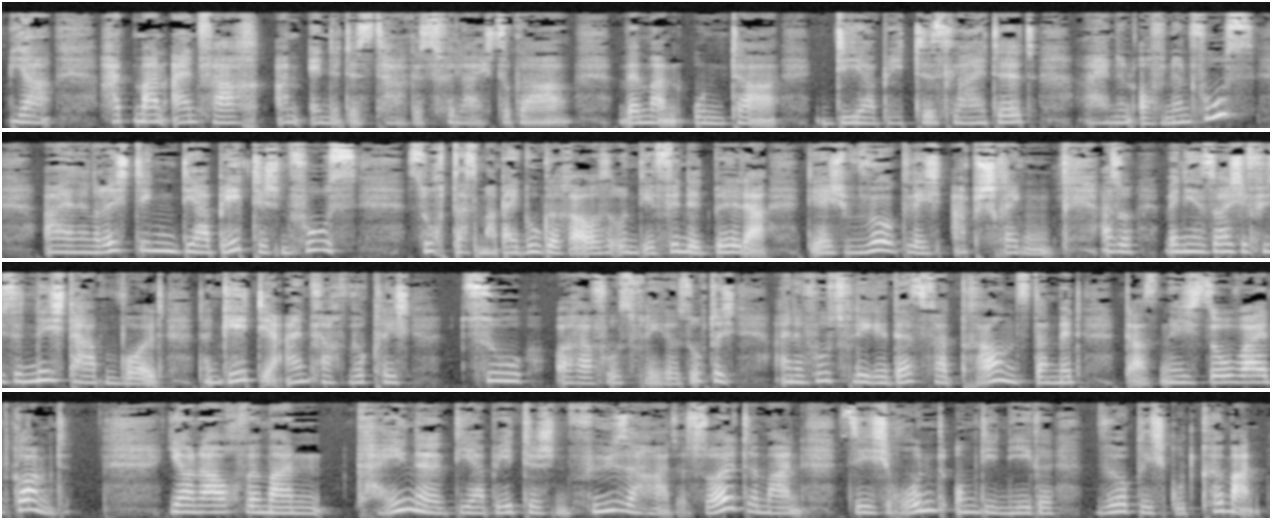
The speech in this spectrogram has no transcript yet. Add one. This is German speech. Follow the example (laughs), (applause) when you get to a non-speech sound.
ja, hat man einfach am Ende des Tages vielleicht sogar, wenn man unter Diabetes leidet, einen offenen Fuß, einen richtigen diabetischen Fuß. Sucht das mal bei Google raus und ihr findet Bilder, die euch wirklich abschrecken. Also, wenn ihr solche Füße nicht haben wollt, dann geht ihr einfach wirklich zu eurer Fußpflege. Sucht euch eine Fußpflege des Vertrauens, damit das nicht so weit kommt. Ja, und auch wenn man keine diabetischen Füße hat, sollte man sich rund um die Nägel wirklich gut kümmern.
